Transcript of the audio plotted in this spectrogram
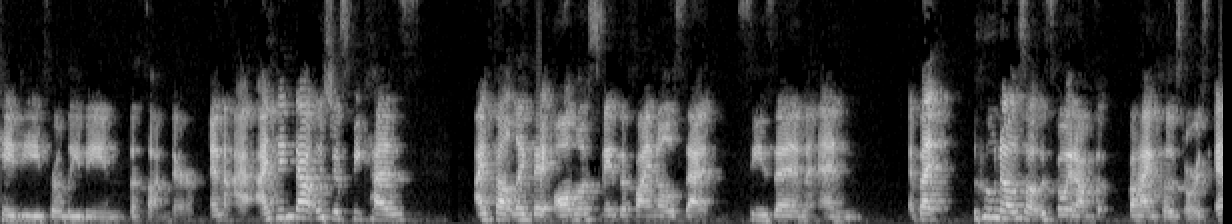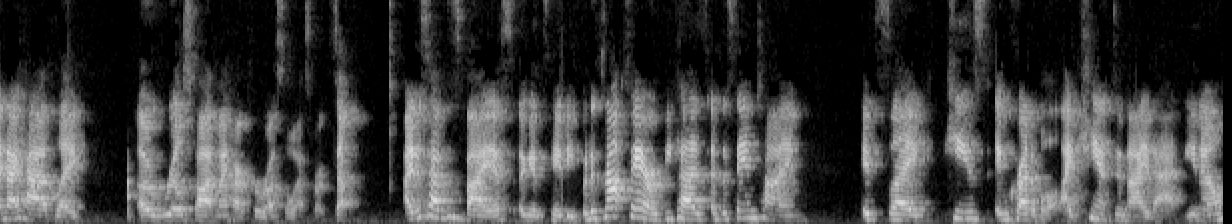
KD for leaving the Thunder, and I, I think that was just because I felt like they almost made the finals that season, and but who knows what was going on behind closed doors. And I have like a real spot in my heart for Russell Westbrook. So I just have this bias against KD, but it's not fair because at the same time, it's like he's incredible. I can't deny that, you know?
